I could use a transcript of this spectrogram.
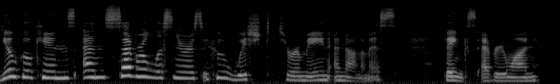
Yokokins, and several listeners who wished to remain anonymous. Thanks, everyone.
